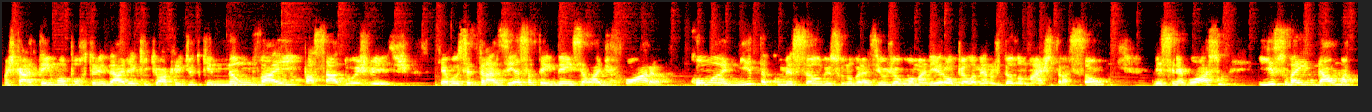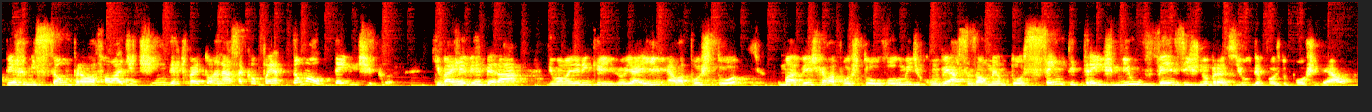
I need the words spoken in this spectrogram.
mas, cara, tem uma oportunidade aqui que eu acredito que não vai passar duas vezes que é você trazer essa tendência lá de fora, com a Anitta começando isso no Brasil de alguma maneira, ou pelo menos dando mais tração nesse negócio, e isso vai dar uma permissão para ela falar de Tinder, que vai tornar essa campanha tão autêntica que vai reverberar de uma maneira incrível. E aí ela postou, uma vez que ela postou, o volume de conversas aumentou 103 mil vezes no Brasil depois do post dela,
